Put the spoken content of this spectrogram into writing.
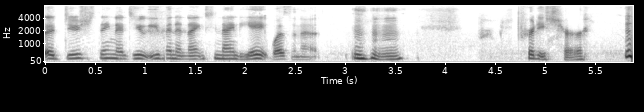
a douche thing to do even in 1998, wasn't it?" Mm-hmm. Pretty sure.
